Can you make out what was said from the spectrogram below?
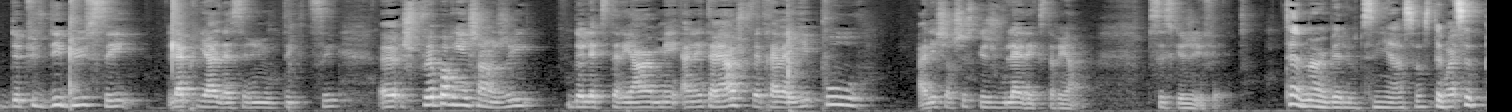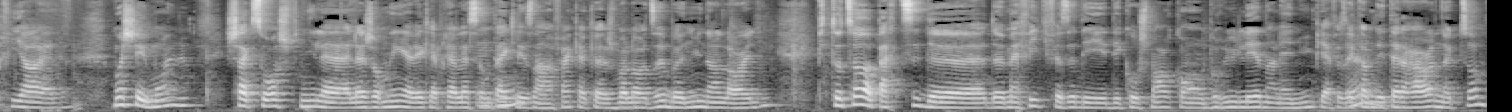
Depuis le début, c'est la prière de la sérénité, tu sais. Euh, je pouvais pas rien changer de l'extérieur, mais à l'intérieur, je pouvais travailler pour aller chercher ce que je voulais à l'extérieur. C'est ce que j'ai fait tellement un bel outil, hein, ça, cette petite prière-là. Moi, chez moi, là, chaque soir, je finis la, journée avec la prière de la Sainteté avec mm-hmm. les enfants, quand je vais leur dire bonne nuit dans leur lit. Puis tout ça a parti de, de ma fille qui faisait des, des cauchemars qu'on brûlait dans la nuit, puis elle faisait comme ah. des terreurs nocturnes.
